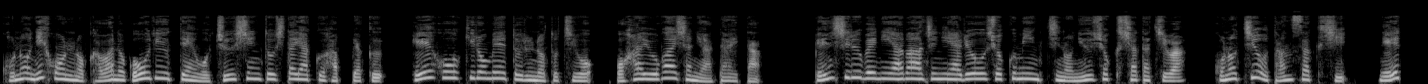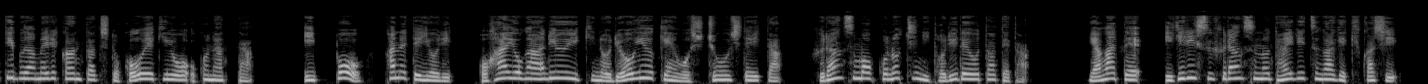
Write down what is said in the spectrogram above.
この2本の川の合流点を中心とした約800平方キロメートルの土地をオハイオ会社に与えた。ペンシルベニア・バージニア両植民地の入植者たちは、この地を探索し、ネイティブアメリカンたちと交易を行った。一方、かねてより、オハイオ川流域の領有権を主張していた、フランスもこの地に砦を建てた。やがて、イギリス・フランスの対立が激化し、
